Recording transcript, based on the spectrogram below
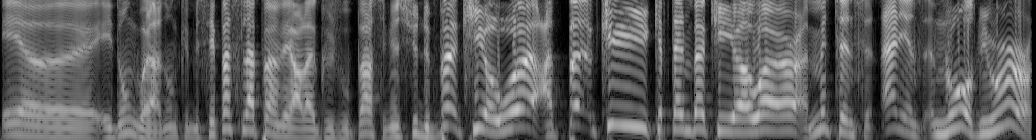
et, donc voilà. Donc, mais c'est pas ce lapin vert là que je vous parle, c'est bien sûr de Bucky Hour, à Bucky, Captain Bucky Hour, à Mutants and Aliens and North Mirror.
